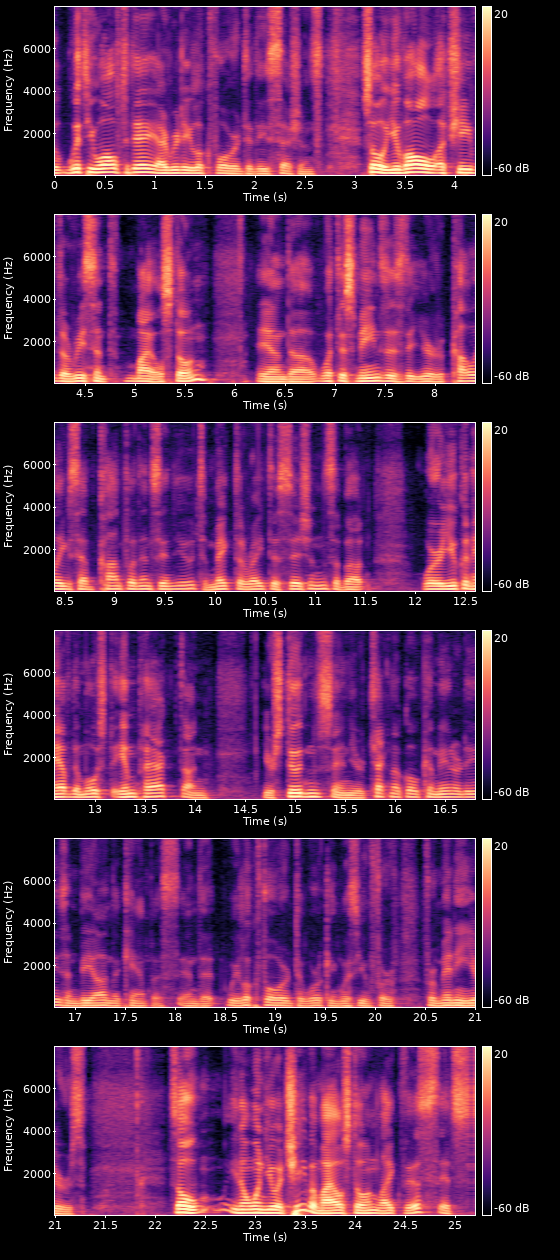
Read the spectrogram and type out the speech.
with you all today. I really look forward to these sessions. So you've all achieved a recent milestone. And uh, what this means is that your colleagues have confidence in you to make the right decisions about where you can have the most impact on your students and your technical communities and beyond the campus, and that we look forward to working with you for, for many years. So, you know, when you achieve a milestone like this, it's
